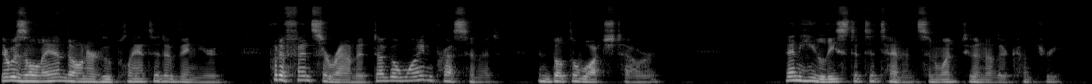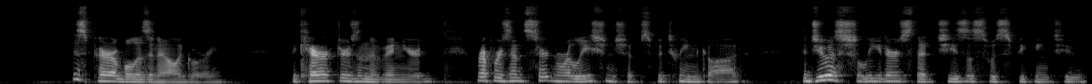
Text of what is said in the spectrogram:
There was a landowner who planted a vineyard, put a fence around it, dug a wine press in it, and built a watchtower. Then he leased it to tenants and went to another country. This parable is an allegory. The characters in the vineyard represent certain relationships between God the Jewish leaders that Jesus was speaking to,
